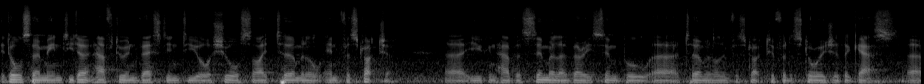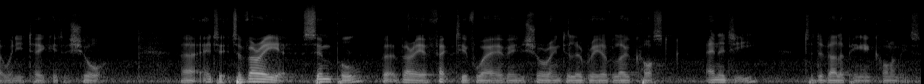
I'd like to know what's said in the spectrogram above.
it also means you don't have to invest into your shoreside terminal infrastructure. Uh, you can have a similar, very simple uh, terminal infrastructure for the storage of the gas uh, when you take it ashore. Uh, it, it's a very simple but very effective way of ensuring delivery of low cost energy to developing economies.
